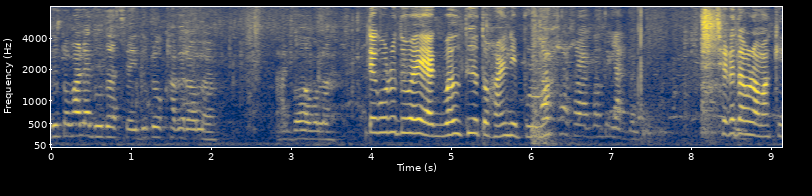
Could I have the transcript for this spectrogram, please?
দুটো মানে দুধ আছে এই দুটো খাবে রমা আর দোয়াবো না এটা গরু ধোয়ে এক বালতিও তো হয়নি পুরো এক বালতি লাগবে ছেড়ে দাও আমাকে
